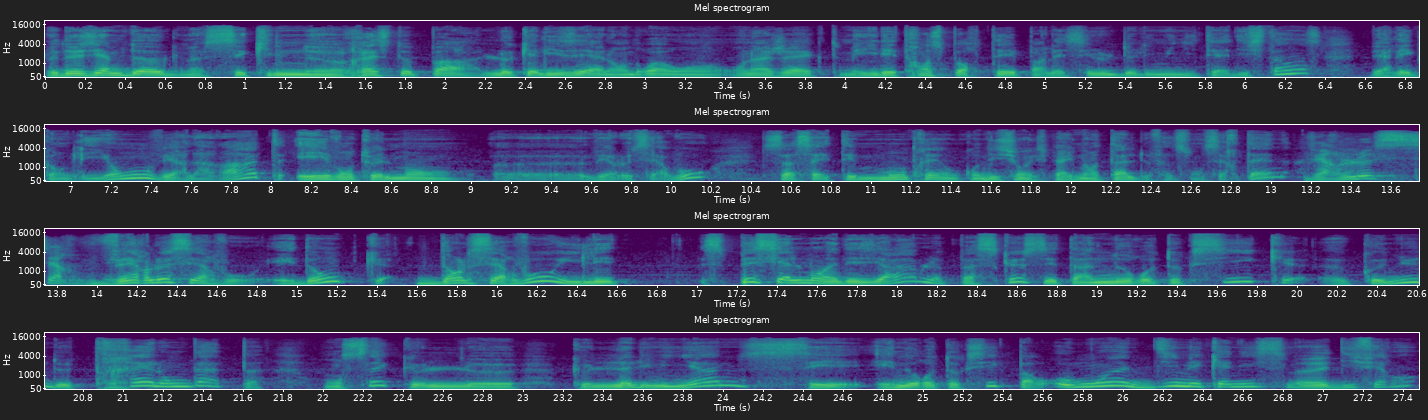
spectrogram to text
Le deuxième dogme, c'est qu'il ne reste pas localisé à l'endroit où on, l'injecte, mais il est transporté par les cellules de l'immunité à distance vers les ganglions, vers la rate et éventuellement euh, vers le cerveau. Ça, ça a été montré en conditions expérimentales de façon certaine. Vers le cerveau. Vers le cerveau. Et donc, dans le cerveau, il est spécialement indésirable parce que c'est un neurotoxique euh, connu de très longue date. On sait que le, que l'aluminium est neurotoxique par au moins 10 mécanismes euh, différents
